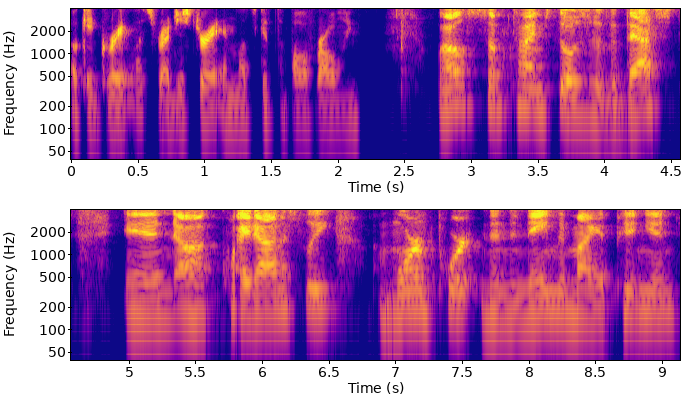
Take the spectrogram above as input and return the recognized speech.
Okay, great, let's register it and let's get the ball rolling. Well, sometimes those are the best. And uh, quite honestly, more important than the name, in my opinion,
